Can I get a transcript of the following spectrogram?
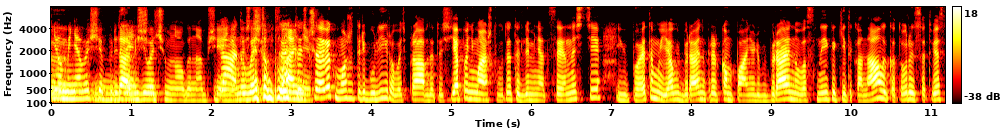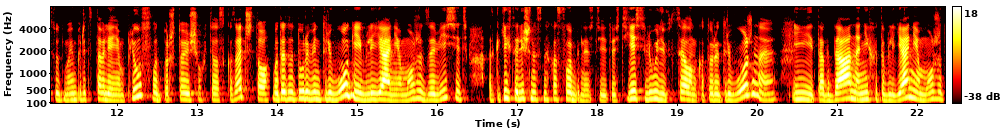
Не, у меня вообще претензий да, очень много на общение да, ну, в этом плане. То, есть человек может регулировать, правда. То есть я понимаю, что вот это для меня ценности, и поэтому я выбираю, например, компанию или выбираю новостные какие-то каналы, которые соответствуют моим представлениям. Плюс, вот про что я еще хотела сказать, что вот этот уровень тревоги и влияния может зависеть от каких-то личностных особенностей. То есть есть люди в целом, которые тревожные, и тогда на них это влияние может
